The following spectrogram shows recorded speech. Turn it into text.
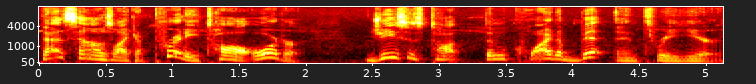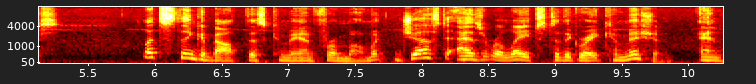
That sounds like a pretty tall order. Jesus taught them quite a bit in three years. Let's think about this command for a moment, just as it relates to the Great Commission, and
